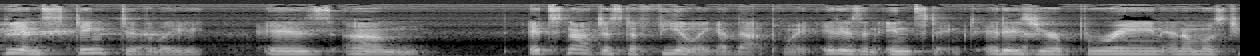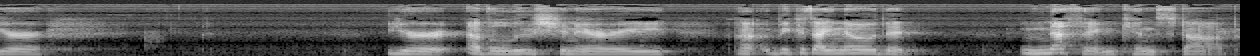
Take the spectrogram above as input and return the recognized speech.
the instinctively is um, it's not just a feeling at that point; it is an instinct. It is your brain and almost your your evolutionary. Uh, because I know that nothing can stop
